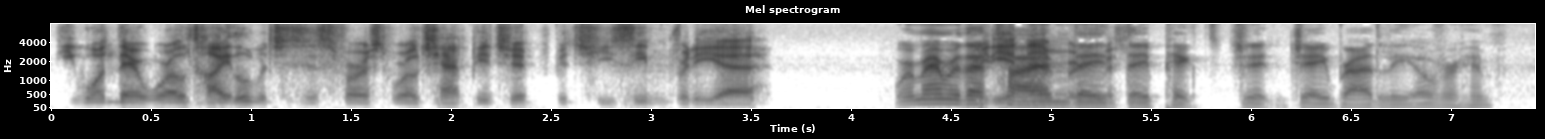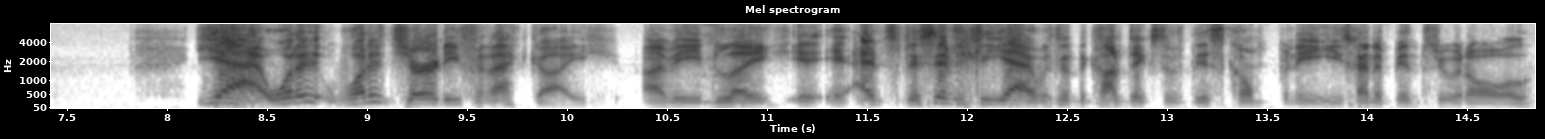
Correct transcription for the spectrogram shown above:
he won their world title, which is his first world championship, which he seemed pretty. Uh, Remember that Really time they, with- they picked J- Jay Bradley over him? yeah, what a what a journey for that guy. I mean, like, i i- and specifically, yeah, within the context of this company, he's kind of been through it all.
